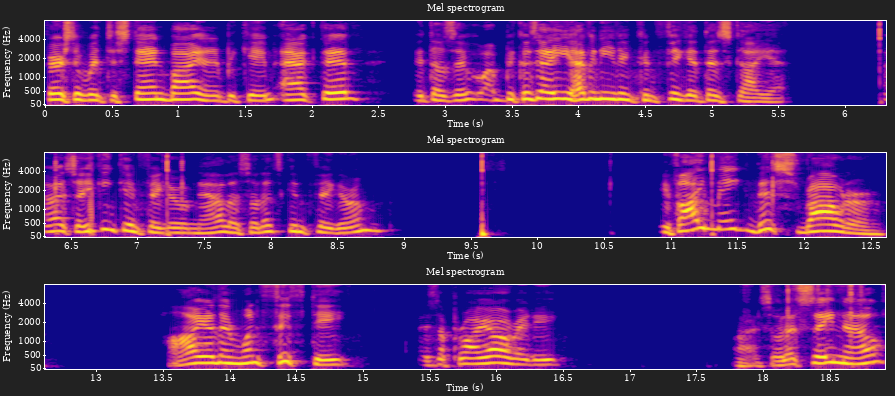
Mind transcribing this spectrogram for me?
first it went to standby and it became active. It doesn't because I haven't even configured this guy yet. All right, so you can configure them now. So let's configure him. If I make this router higher than 150 as a priority, all right, so let's say now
